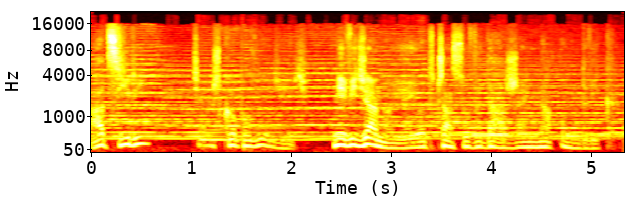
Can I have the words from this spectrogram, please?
A Ciri? Ciężko powiedzieć. Nie widziano jej od czasu wydarzeń na Undwik.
